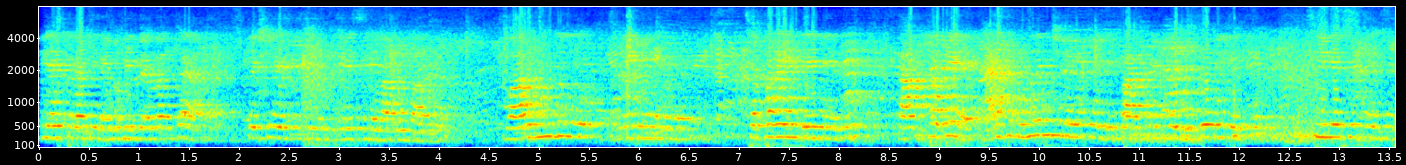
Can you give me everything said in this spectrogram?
చేసినట్టు తర్వాత స్పెషలైజేషన్ చేసిన వారు వారు వారి ముందు నేను చెప్పగలిగింది లేదు కాకపోతే యాజ్ ఉమెన్స్ డిపార్ట్మెంట్లో ఉద్యోగులు సీనియర్ సిటిజన్స్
